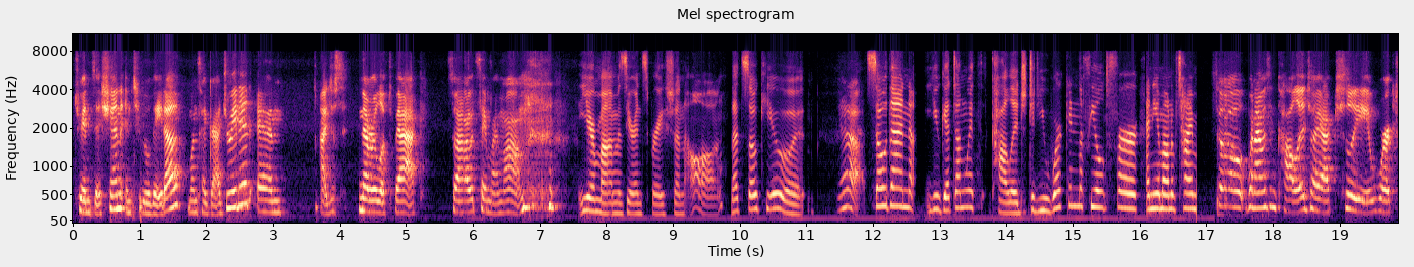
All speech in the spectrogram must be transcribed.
transition into Aveda once I graduated. And I just never looked back. So I would say my mom. your mom is your inspiration. Oh, that's so cute. Yeah. So then you get done with college. Did you work in the field for any amount of time? So when I was in college, I actually worked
